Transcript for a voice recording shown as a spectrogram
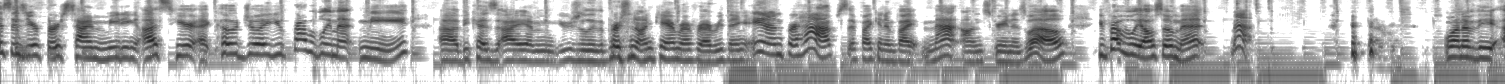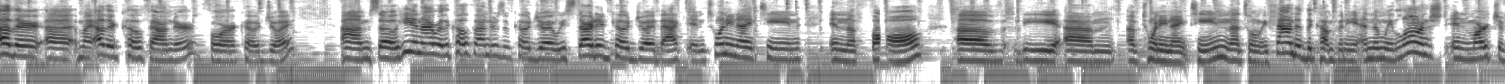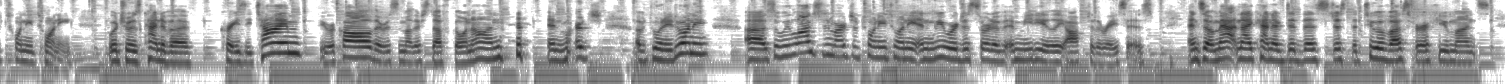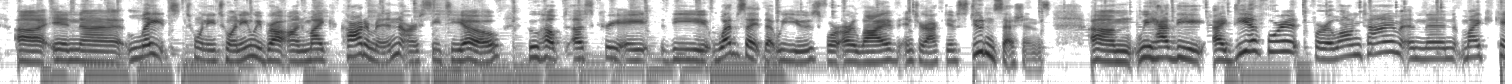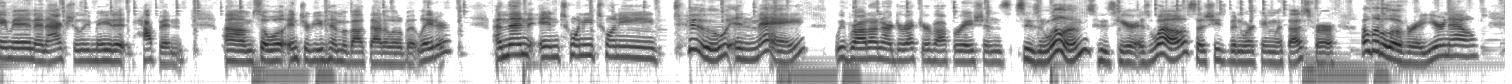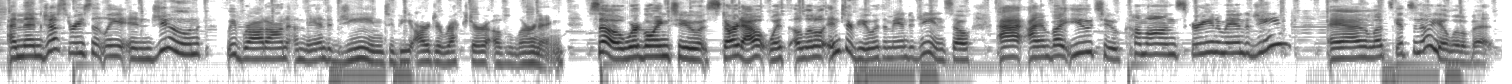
this is your first time meeting us here at CodeJoy, you've probably met me uh, because I am usually the person on camera for everything. And perhaps if I can invite Matt on screen as well, you've probably also met Matt. One of the other, uh, my other co-founder for CodeJoy. Um, so he and I were the co-founders of CodeJoy. We started CodeJoy back in 2019 in the fall of the um, of 2019. That's when we founded the company, and then we launched in March of 2020, which was kind of a crazy time. If you recall, there was some other stuff going on in March of 2020. Uh, so we launched in March of 2020, and we were just sort of immediately off to the races. And so Matt and I kind of did this, just the two of us, for a few months. Uh, in uh, late 2020, we brought on Mike Cotterman, our CTO, who helped us create the website that we use for our live interactive student sessions. Um, we had the idea for it for a long time, and then Mike came in and actually made it happen. Um, so we'll interview him about that a little bit later. And then in 2022, in May, we brought on our director of operations, Susan Willems, who's here as well. So she's been working with us for a little over a year now. And then just recently in June, we brought on Amanda Jeane to be our director of learning. So we're going to start out with a little interview with Amanda Jeane. So uh, I invite you to come on screen, Amanda Jeane, and let's get to know you a little bit.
